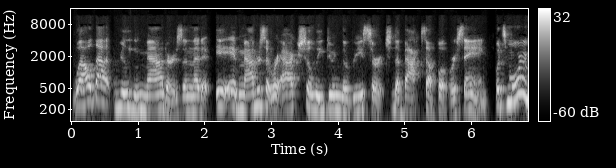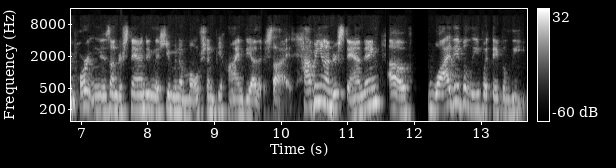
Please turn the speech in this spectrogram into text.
while that really matters and that it, it matters that we're actually doing the research that backs up what we're saying, what's more important is understanding the human emotion behind the other side, having an understanding of why they believe what they believe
